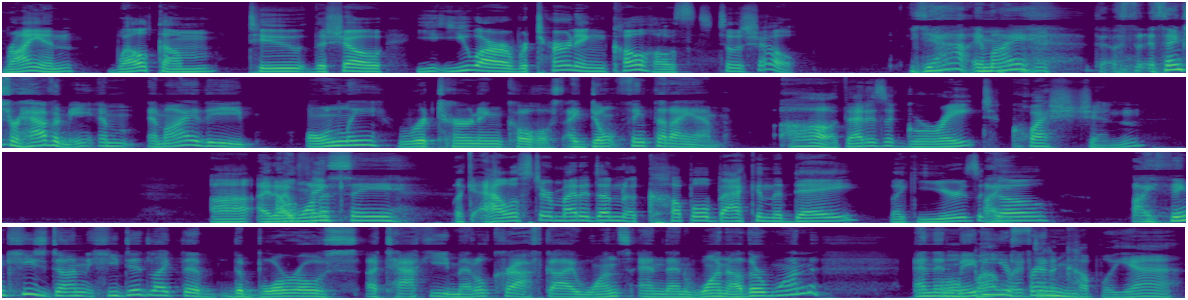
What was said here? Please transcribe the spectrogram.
Ryan, welcome to the show. You, you are a returning co host to the show. Yeah, am I? th- thanks for having me. Am am I the only returning co-host? I don't think that I am. Oh, that is a great question. Uh, I don't. I want to say like Alistair might have done a couple back in the day, like years ago. I, I think he's done. He did like the the Boros Attacky Metalcraft guy once, and then one other one, and then oh, maybe Butler your friend did a couple. Yeah.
